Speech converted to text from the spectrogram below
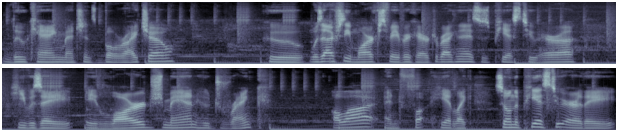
Liu Kang mentions Bo' Rai Cho, who was actually Mark's favorite character back in the day. This was PS2 era. He was a, a large man who drank a lot, and fu- he had like so in the PS2 era they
